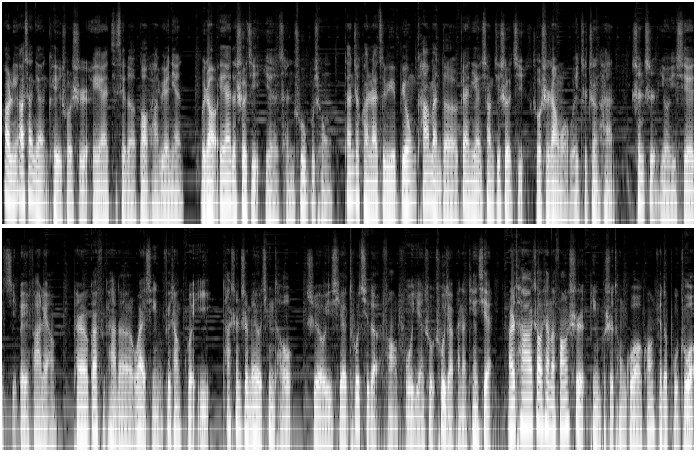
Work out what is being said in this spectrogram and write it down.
二零二三年可以说是 AIGC 的爆发元年，围绕 AI 的设计也层出不穷。但这款来自于 Bion Carmen 的概念相机设计，着实让我为之震撼，甚至有一些脊背发凉。Paragraphica 的外形非常诡异，它甚至没有镜头，只有一些凸起的，仿佛鼹鼠触角般的天线。而它照相的方式并不是通过光学的捕捉，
